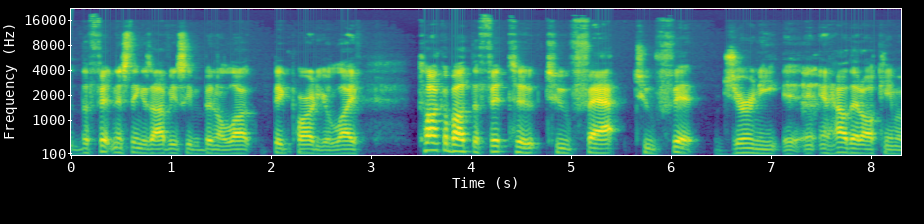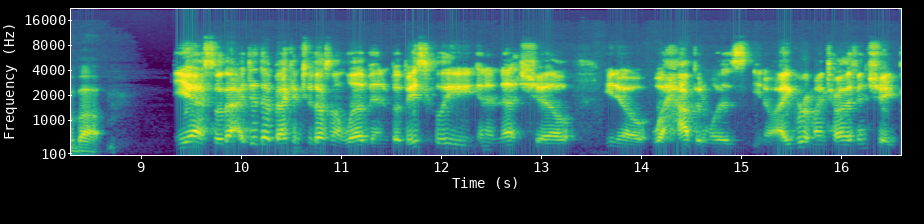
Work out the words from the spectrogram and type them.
the fitness thing has obviously been a lot big part of your life. Talk about the fit to to fat to fit journey and, and how that all came about. Yeah, so that I did that back in 2011. But basically, in a nutshell, you know, what happened was, you know, I grew up my entire life in shape.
